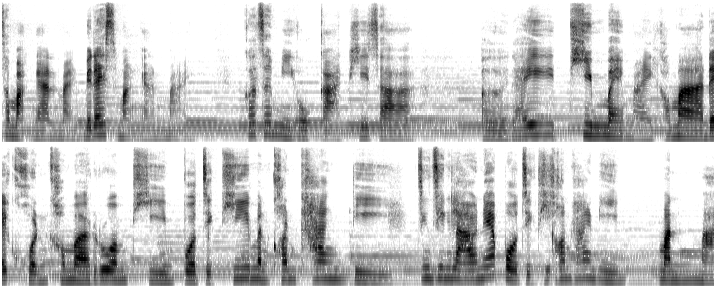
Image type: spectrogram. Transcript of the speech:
สมัครงานใหม่ ไม่ได้สมัครงานใหม่ ก็จะมีโอกาสที่จะเออได้ทีมใหม่ ๆ เข้ามาได้คนเข้ามาร่วมทีมโปรเจกต์ที่มันค่อนข้างดี จริง ๆ แล้วเนี่ยโปรเจกต์ที่ค่อนข้างดีมันมา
